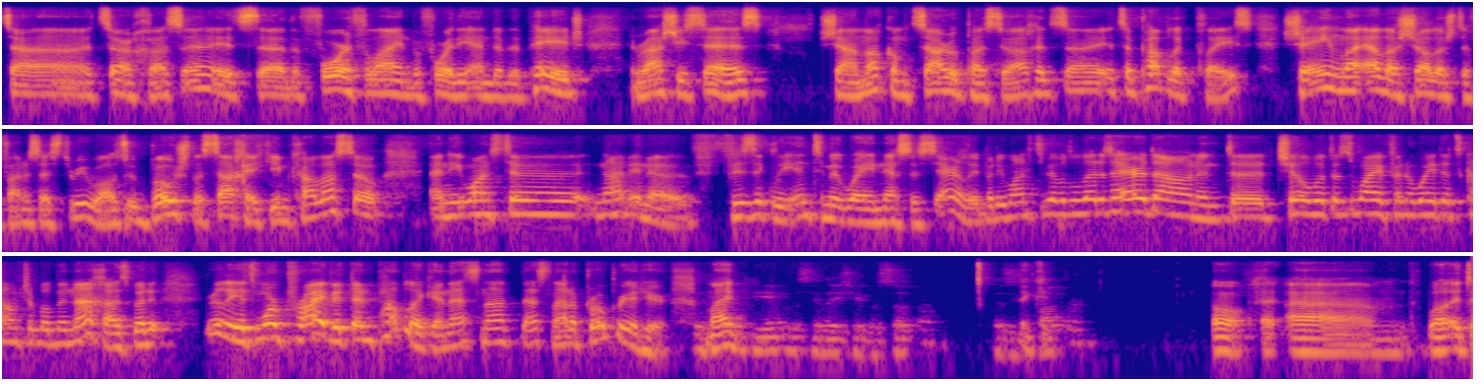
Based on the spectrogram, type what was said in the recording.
Tsar Chasen, it's uh, the fourth line before the end of the page. And Rashi says, Pasuach. It's a it's a public place. Shein la ela shalosh stefan. It says three walls. Ubosh l'sachekim kalaso. And he wants to not in a physically intimate way necessarily, but he wants to be able to let his hair down and to chill with his wife in a way that's comfortable benachas. But it, really, it's more private than public, and that's not that's not appropriate here. My- he Be able to say Leisha B'sukkah? Does he Okay. suffer? Oh, uh, um, well, it's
